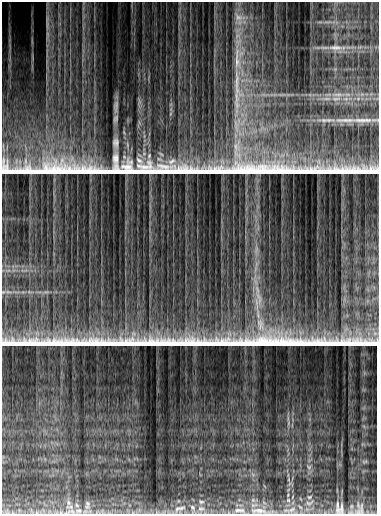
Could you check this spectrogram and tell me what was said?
నమస్కారం నమస్కారం. నమస్తే. నమస్తే అండి. Welcome sir. నమస్తే సార్. నమస్కారం బాబు. నమస్తే సార్. నమస్తే నమస్తే.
